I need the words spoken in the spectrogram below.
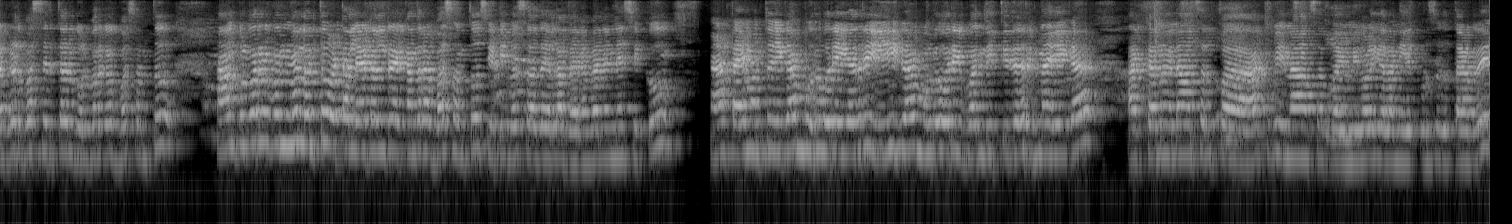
ರಗಡ್ ಬಸ್ ಇರ್ತಾವ್ರಿ ಗುಲ್ಬರ್ಗ ಬಸ್ ಅಂತೂ. ಗುಲ್ಬರ್ಗ ಬಂದ್ಮೇಲಂತೂ ಒಟ್ಟ ಲೇಟ್ ಅಲ್ರಿ, ಯಾಕಂದ್ರೆ ಬಸ್ ಅಂತೂ ಸಿಟಿ ಬಸ್ ಅದೆಲ್ಲ ಬೆನೆ ಬೇರೆನೇ ಸಿಕ್ಕು. ಟೈಮ್ ಅಂತೂ ಈಗ ಮೂರುವರೆಗೆ ಆದ್ರೆ ಈಗ ಮೂರುವರೆಗೆ ಬಂದು ನಿಂತಿದ್ದಾರೆ ನಾ ಈಗ. ಅಕ್ಕನು ಇನ್ನೂ ಒಂದು ಸ್ವಲ್ಪ ಹಾಕ್ವಿ ನಾ ಒಂದ್ ಸ್ವಲ್ಪ ಎಮ್ಮಿಗಳಿಗೆಲ್ಲ ನೀರು ಕುಡಿಸುತ್ತಾಳ್ರಿ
